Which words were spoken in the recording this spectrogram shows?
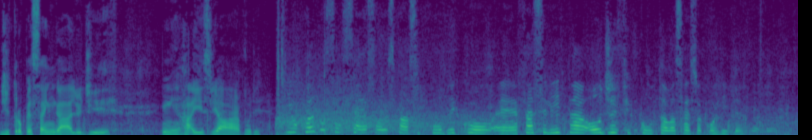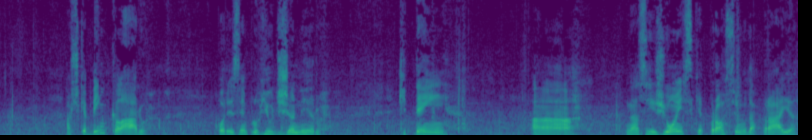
de tropeçar em galho de em raiz de árvore. E o quanto esse acesso ao espaço público é, facilita ou dificulta o acesso à corrida? Acho que é bem claro. Por exemplo, Rio de Janeiro, que tem a, nas regiões que é próximo da praia,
